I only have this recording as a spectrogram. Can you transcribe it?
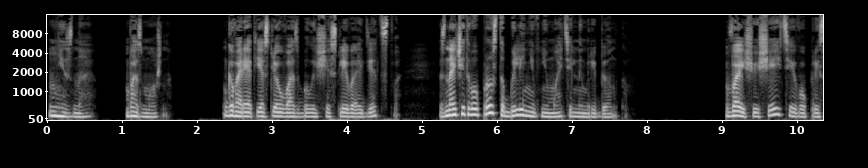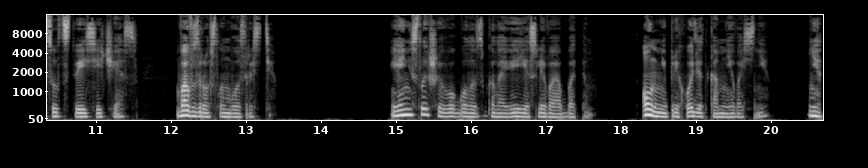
Не знаю, возможно. Говорят, если у вас было счастливое детство — значит, вы просто были невнимательным ребенком. Вы ощущаете его присутствие сейчас, во взрослом возрасте. Я не слышу его голос в голове, если вы об этом. Он не приходит ко мне во сне. Нет,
